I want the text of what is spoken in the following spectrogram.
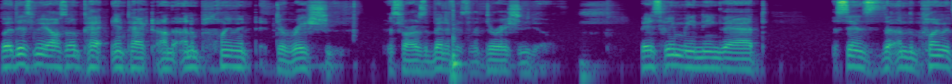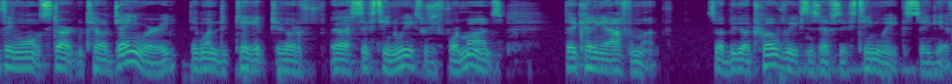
But this may also impact, impact on the unemployment duration as far as the benefits of the duration go. Basically, meaning that since the unemployment thing won't start until January, they wanted to take it to go to uh, 16 weeks, which is four months. They're cutting it off a month. So if you go 12 weeks instead of 16 weeks. So you get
